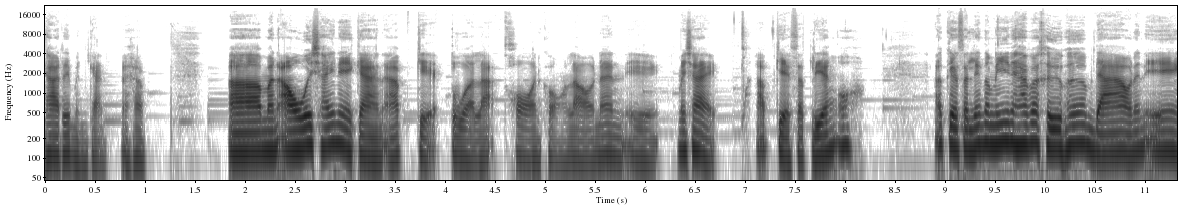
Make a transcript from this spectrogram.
ธาตุได้เหมือนกันนะครับอ่ามันเอาไว้ใช้ในการอัปเกรดตัวละครของเรานั่นเอง ไม่ใช่ อัปเกรดสัตว์เลี้ยง โอ้ อัปเกรดสัตว์เลี้ยงตรงนี้นะครับ ก็คือเพิ่มดาวนั่นเอง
